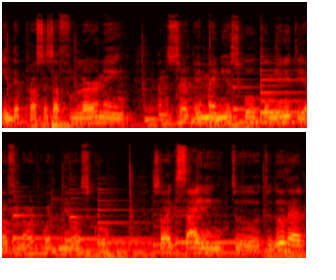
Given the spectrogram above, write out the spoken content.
in the process of learning and serving my new school community of Northwood Middle School. So exciting to to do that.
